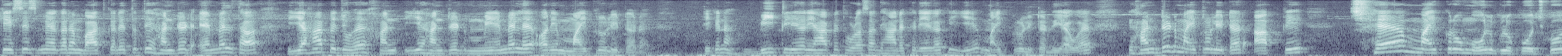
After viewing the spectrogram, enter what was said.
केसेस में अगर हम बात करें तो, तो 100 एम था यहाँ पे जो है ये 100 एम है और ये माइक्रोलीटर है। ठीक है ना? बी क्लियर यहाँ पे थोड़ा सा ध्यान रख रखिएगा कि ये माइक्रोलीटर दिया हुआ है कि 100 माइक्रोलीटर आपके 6 माइक्रोमोल ग्लूकोज को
